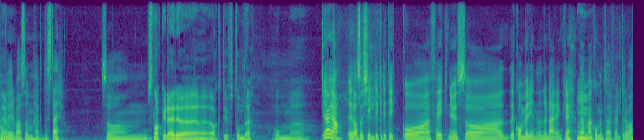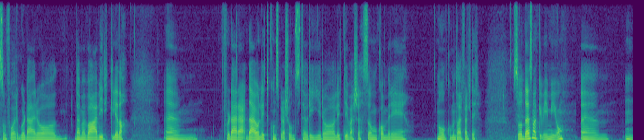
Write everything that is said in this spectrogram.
over hva som hevdes der. Så um, Snakker dere aktivt om det? Om uh, Ja, ja. Eh, Altså kildekritikk og fake news og Det kommer inn under der, egentlig. Det Mm. med kommentarfelter og hva som foregår der, og det med hva er virkelig, da. Um, for der er, det er jo litt konspirasjonsteorier og litt diverse som kommer i noen kommentarfelter. Så det snakker vi mye om. Ehm, mm.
